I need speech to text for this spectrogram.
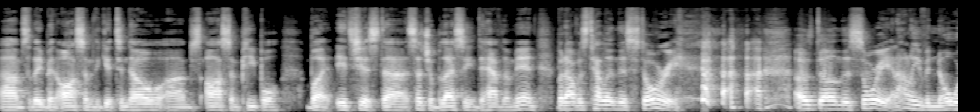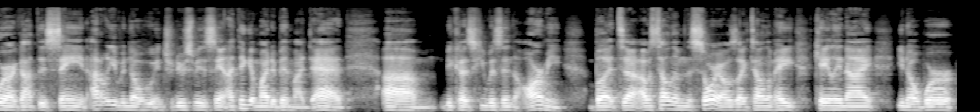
Um, so they've been awesome to get to know, um, just awesome people. But it's just uh, such a blessing to have them in. But I was telling this story. I was telling this story, and I don't even know where I got this saying. I don't even know who introduced me to saying. I think it might have been my dad um, because he was in the army. But uh, I was telling him the story. I was like telling him, "Hey, Kaylee and I, you know, we're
